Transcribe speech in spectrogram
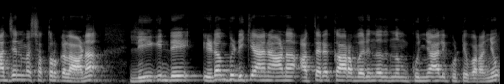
ആജന്മ ശത്രുക്കളാണ്. ലീഗിന്റെ ഇടം പിടിക്കാനാണ് അത്തരക്കാർ വരുന്നതെന്നും കുഞ്ഞാലിക്കുട്ടി പറഞ്ഞു.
